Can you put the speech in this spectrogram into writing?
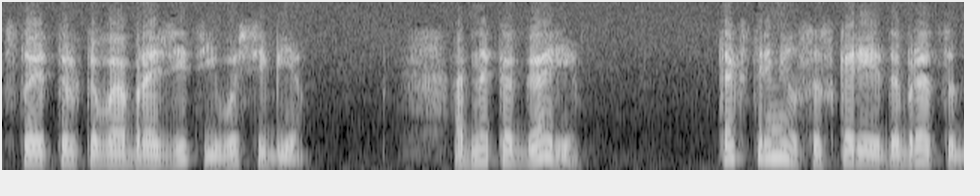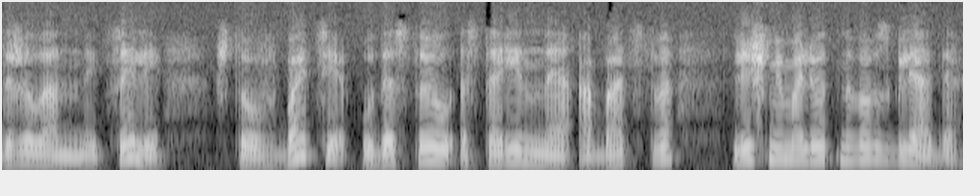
стоит только вообразить его себе. Однако Гарри так стремился скорее добраться до желанной цели, что в Бате удостоил старинное аббатство лишь мимолетного взгляда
